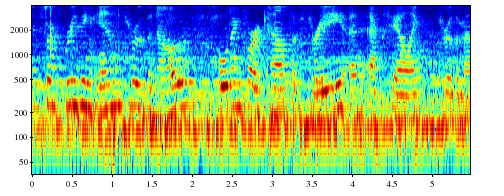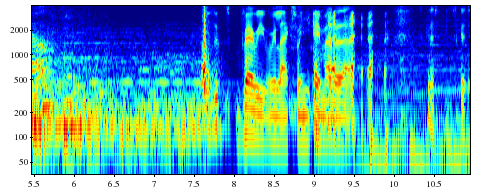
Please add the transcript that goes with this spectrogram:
and start breathing in through the nose, holding for a count of three and exhaling through the mouth. You looked very relaxed when you came out of that. It's good. It's good.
